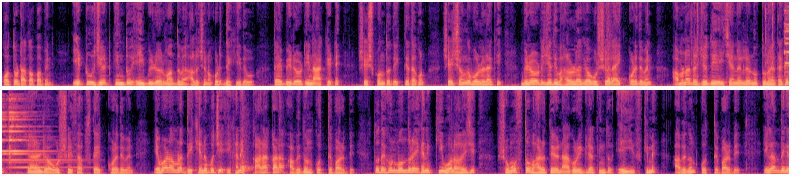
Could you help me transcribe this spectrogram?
কত টাকা পাবেন? এ টু জেড কিন্তু এই ভিডিওর মাধ্যমে আলোচনা করে দেখিয়ে দেবো। তাই ভিডিওটি না কেটে শেষ পর্যন্ত দেখতে থাকুন। সেই সঙ্গে বলে রাখি, ভিডিওটি যদি ভালো লাগে অবশ্যই লাইক করে দেবেন। আপনারা যদি এই চ্যানেলে নতুন হয়ে থাকেন, চ্যানেলটি অবশ্যই সাবস্ক্রাইব করে দেবেন। এবার আমরা দেখে নেব যে এখানে কারা কারা আবেদন করতে পারবে। তো দেখুন বন্ধুরা, এখানে কি বলা হয়েছে? সমস্ত ভারতীয় নাগরিকরা কিন্তু এই স্কিমে আবেদন করতে পারবে। এখান থেকে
